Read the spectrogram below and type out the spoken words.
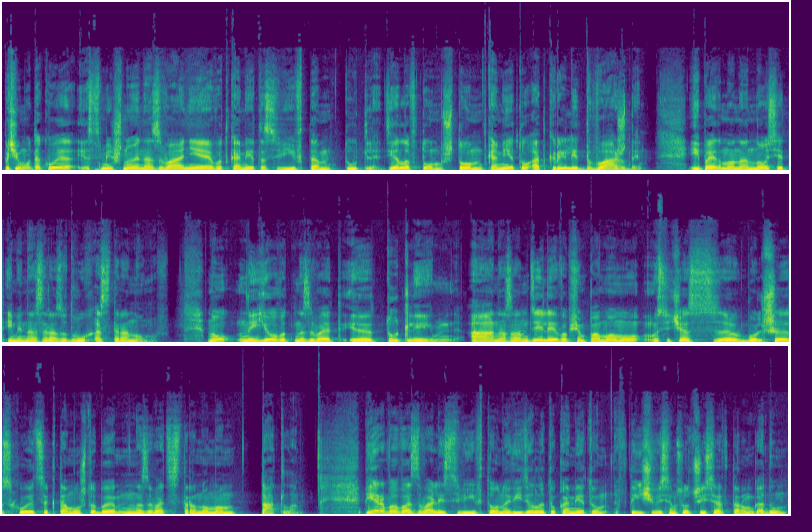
Почему такое смешное название вот комета Свифта Тутля? Дело в том, что комету открыли дважды, и поэтому она носит имена сразу двух астрономов. Ну, ее вот называют э, Тутлей, а на самом деле, в общем, по-моему, сейчас э, больше сходится к тому, чтобы называть астрономом Татла. Первого звали Свифт, он увидел эту комету в 1862 году,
